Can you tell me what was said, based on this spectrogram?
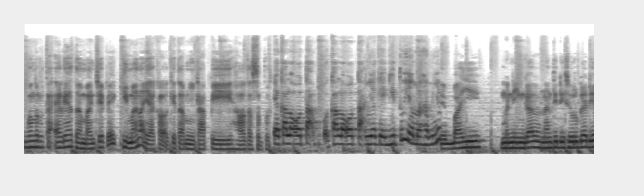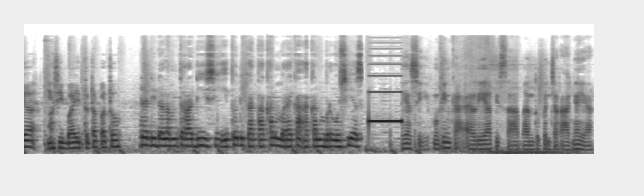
menurut Kak Elia dan Bang CP gimana ya kalau kita menyikapi hal tersebut? Ya kalau otak kalau otaknya kayak gitu yang memahaminya? Bayi meninggal nanti di surga dia masih bayi tetap atau? Ada di dalam tradisi itu dikatakan mereka akan berusia Ya sih, mungkin Kak Elia bisa bantu pencerahannya ya.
